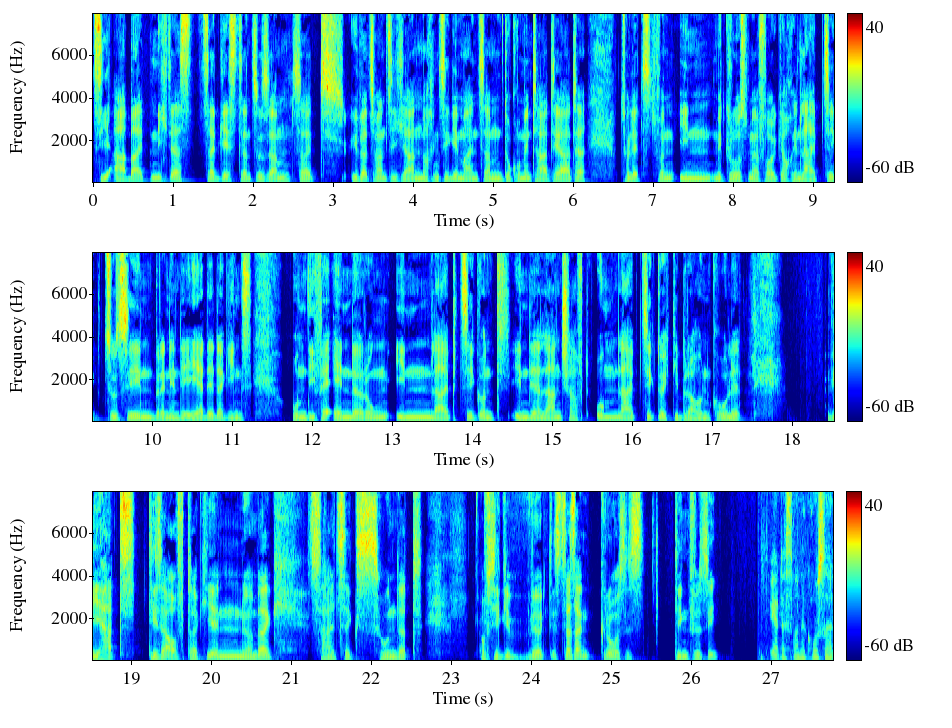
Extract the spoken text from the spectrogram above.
Sie arbeiten nicht erst seit gestern zusammen. Seit über 20 Jahren machen Sie gemeinsam Dokumentartheater. Zuletzt von Ihnen mit großem Erfolg auch in Leipzig zu sehen. Brennende Erde, da ging es um die Veränderung in Leipzig und in der Landschaft um Leipzig durch die Braunkohle. Wie hat dieser Auftrag hier in Nürnberg, Saal 600, auf Sie gewirkt? Ist das ein großes Ding für Sie? Ja, das war eine große,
